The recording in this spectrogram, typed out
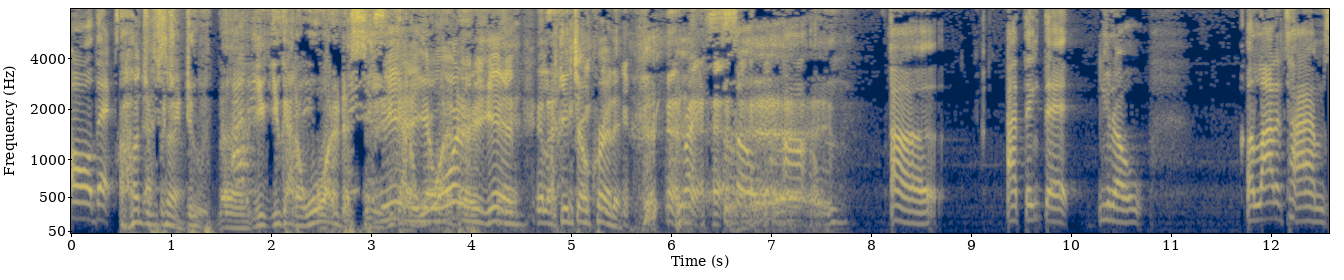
All that. hundred That's what you percent. do. Uh, you you got to water the seed. You Yeah, got to water. water. it. Yeah, get your credit. Right. So, um, uh, I think that, you know, a lot of times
